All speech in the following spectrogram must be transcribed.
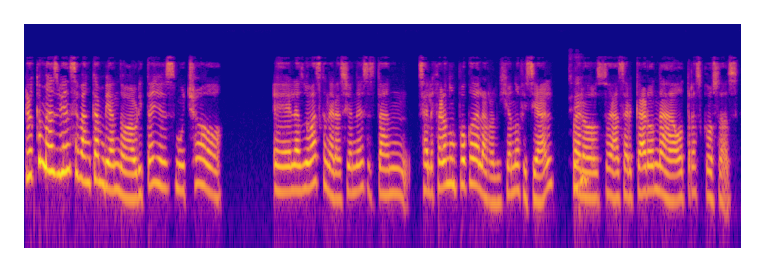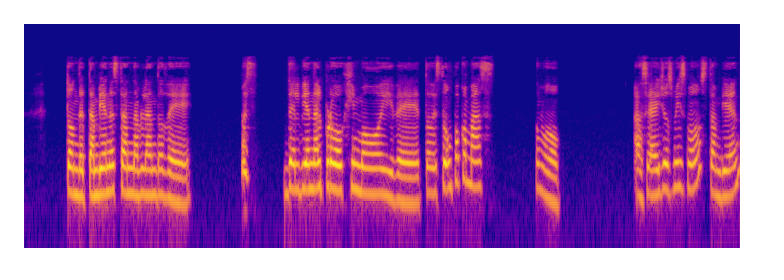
Creo que más bien se van cambiando. Ahorita ya es mucho, eh, las nuevas generaciones están, se alejaron un poco de la religión oficial, Sí, pero se acercaron a otras cosas, donde también están hablando de, pues, del bien al prójimo y de todo esto, un poco más como hacia ellos mismos también,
